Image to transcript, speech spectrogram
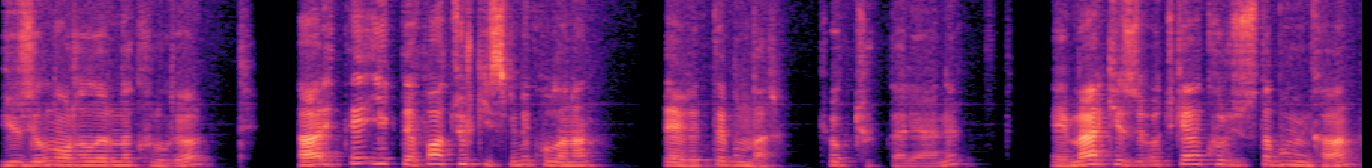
yüzyılın ortalarında kuruluyor. Tarihte ilk defa Türk ismini kullanan devlet de bunlar. Köktürkler yani. E, merkezi Ötken kurucusu da Bumin Kağan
